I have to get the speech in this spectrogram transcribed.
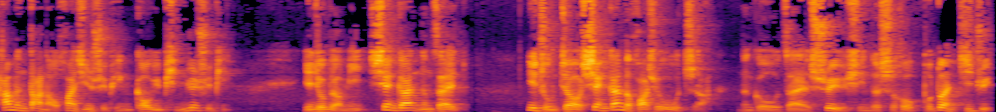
他们大脑唤醒水平高于平均水平。研究表明，腺苷能在一种叫腺苷的化学物质啊，能够在睡醒的时候不断积聚，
